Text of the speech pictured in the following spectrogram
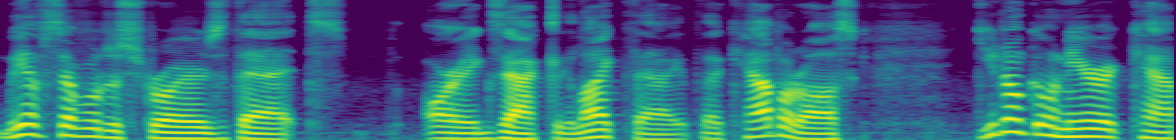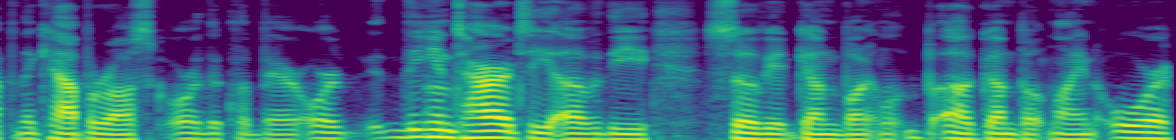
We have several destroyers that are exactly like that. The Khabarovsk you don't go near a cap in the Khabarovsk or the Kleber or the entirety of the Soviet gunboat, uh, gunboat line or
